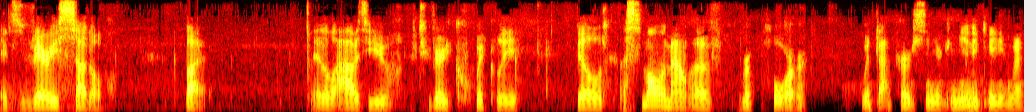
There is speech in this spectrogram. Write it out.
It's very subtle, but it allows you to very quickly build a small amount of rapport with that person you're communicating with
